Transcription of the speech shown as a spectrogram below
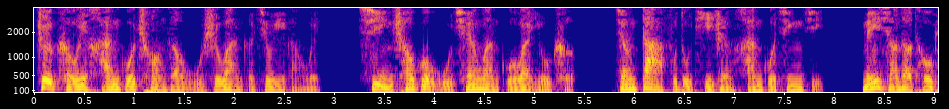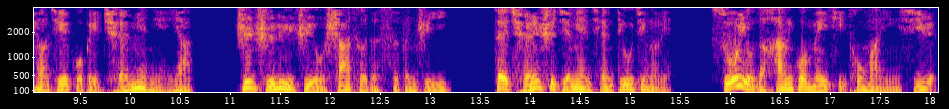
这可为韩国创造五十万个就业岗位，吸引超过五千万国外游客，将大幅度提振韩国经济。没想到投票结果被全面碾压，支持率只有沙特的四分之一。在全世界面前丢尽了脸，所有的韩国媒体痛骂尹锡悦，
